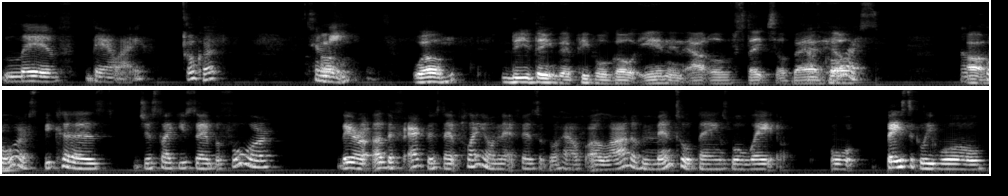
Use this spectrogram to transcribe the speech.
live their life. Okay. To Oh, me, um, Well, do you think that people go in and out of states of bad of health? course, of Oh. course, because just like you said before. There are other factors that play on that physical health. A lot of mental things will wait, or basically will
